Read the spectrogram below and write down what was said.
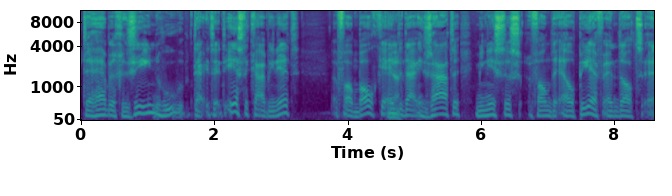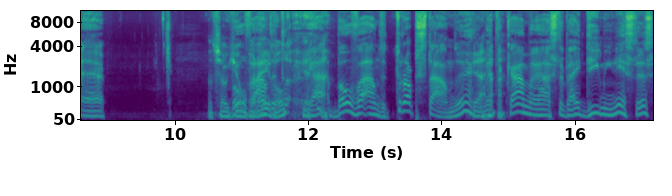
te hebben gezien hoe het eerste kabinet van Balken en ja. daarin zaten ministers van de LPF. En dat uh, dat zootje ongeregeld. Ja. ja. bovenaan de trap staande, ja. met de camera's erbij, die ministers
